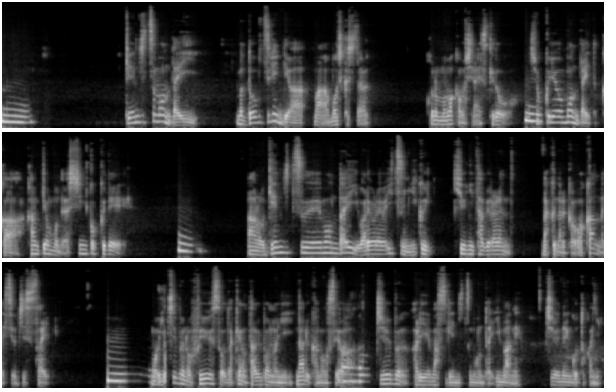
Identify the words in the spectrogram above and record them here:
うん。現実問題、まあ、動物倫理は、まあ、もしかしたらこのままかもしれないですけど、うん食料問題とか環境問題は深刻で、うん。あの、現実問題、我々がいつ肉急に食べられなくなるかわかんないですよ、実際。うん。もう一部の富裕層だけの食べ物になる可能性はうん十分あり得ます、現実問題。今ね、10年後とかに。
